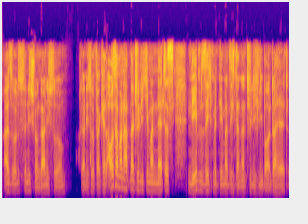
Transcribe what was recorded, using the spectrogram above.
Also das finde ich schon gar nicht so gar nicht so verkehrt. Außer man hat natürlich jemand Nettes neben sich, mit dem man sich dann natürlich lieber unterhält.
